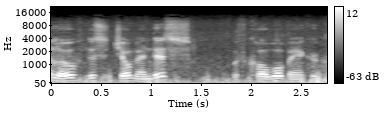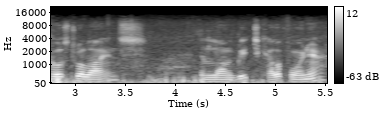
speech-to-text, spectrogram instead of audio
Hello, this is Joe Mendez with Coldwell Banker Coastal Alliance in Long Beach, California.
